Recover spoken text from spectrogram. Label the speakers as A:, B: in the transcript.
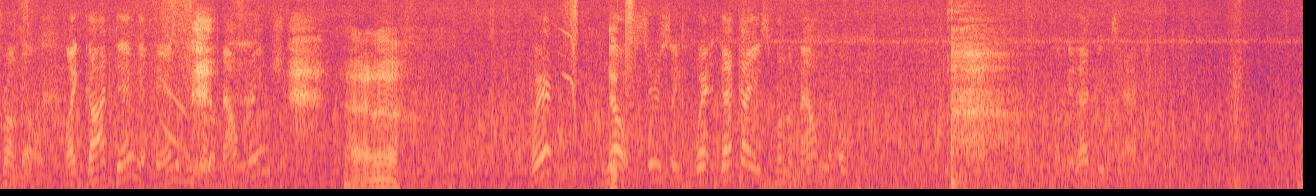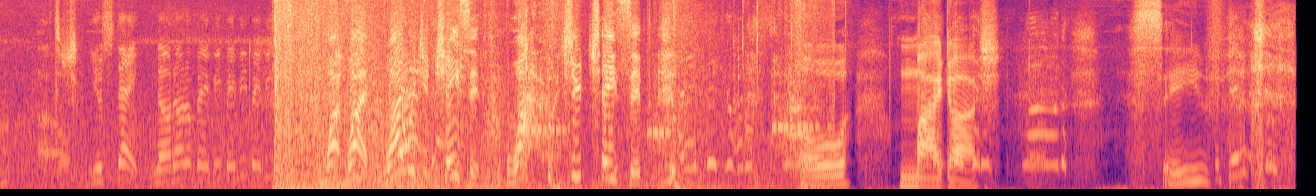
A: from though? Like, god dang it, man! Is he from a mountain range?
B: I don't know.
A: Where? No,
B: It's-
A: seriously. Where? That guy is from a mountain. Oh. Okay, that dude's happy. You stay. No, no, no, baby, baby, baby.
B: Why? Why? Why would you chase it? Why would you chase it? Oh my gosh. Save.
